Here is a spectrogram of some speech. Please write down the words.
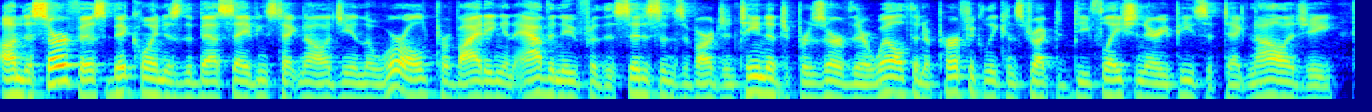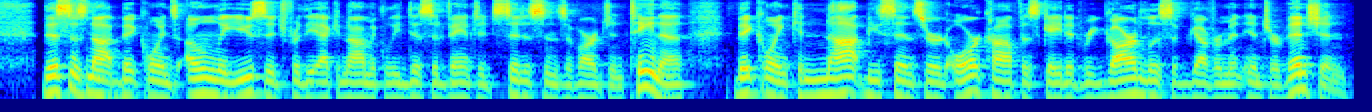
On the surface, Bitcoin is the best savings technology in the world, providing an avenue for the citizens of Argentina to preserve their wealth in a perfectly constructed deflationary piece of technology. This is not Bitcoin's only usage for the economically disadvantaged citizens of Argentina. Bitcoin cannot be censored or confiscated regardless of government intervention.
